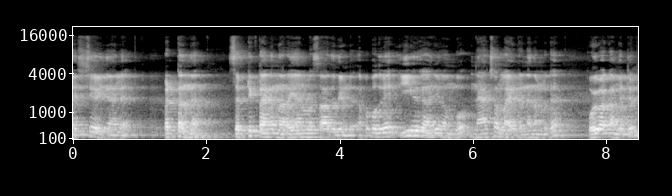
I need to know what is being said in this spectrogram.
നശിച്ചു കഴിഞ്ഞാൽ പെട്ടെന്ന് സെപ്റ്റിക് ടാങ്ക് നിറയാനുള്ള സാധ്യതയുണ്ട്. അപ്പോൾ പൊതുവെ ഈ ഒരു കാര്യമാകുമ്പോൾ നാച്ചുറൽ ആയിട്ട് തന്നെ നമുക്ക് ഒഴിവാക്കാൻ പറ്റും.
